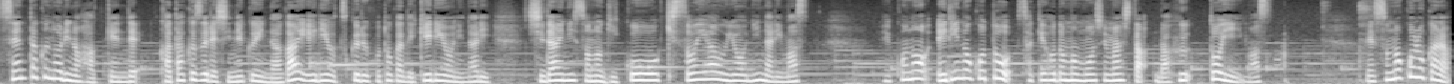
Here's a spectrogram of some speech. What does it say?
洗濯のりの発見で型崩れしにくい長い襟を作ることができるようになり次第にその技巧を競い合うようになります。この襟のことを先ほども申しましたラフと言います。その頃から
